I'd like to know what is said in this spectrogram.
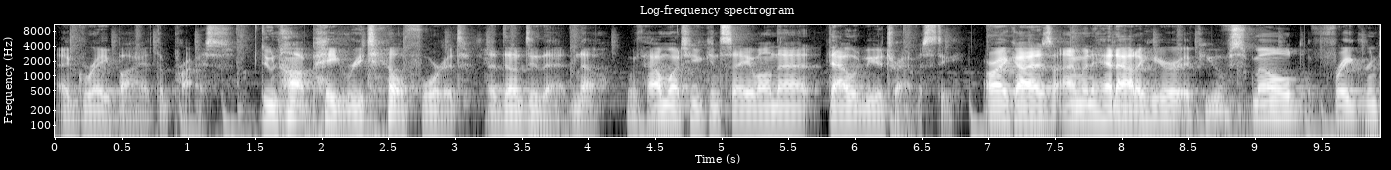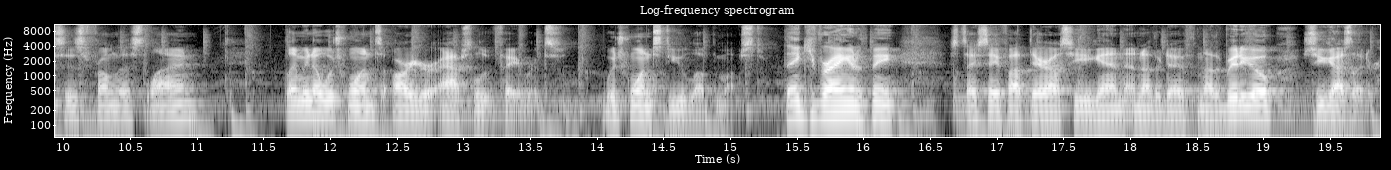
a great buy at the price. Do not pay retail for it. Uh, don't do that, no. With how much you can save on that, that would be a travesty. All right, guys, I'm gonna head out of here. If you've smelled fragrances from this line, let me know which ones are your absolute favorites. Which ones do you love the most? Thank you for hanging with me. Stay safe out there. I'll see you again another day with another video. See you guys later.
